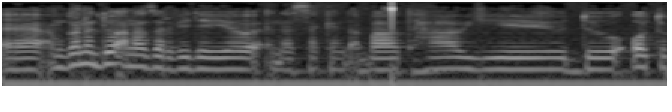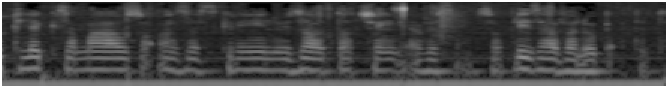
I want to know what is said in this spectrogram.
uh, I'm gonna do another video in a second about how you do auto click the mouse on the screen without touching everything. So please have a look at it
